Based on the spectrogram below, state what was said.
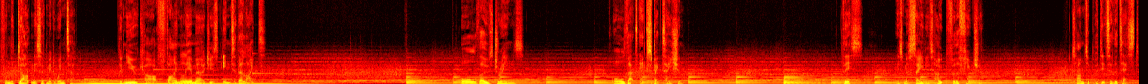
From the darkness of midwinter, the new car finally emerges into the light. All those dreams, all that expectation. This is Mercedes' hope for the future. Time to put it to the test.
